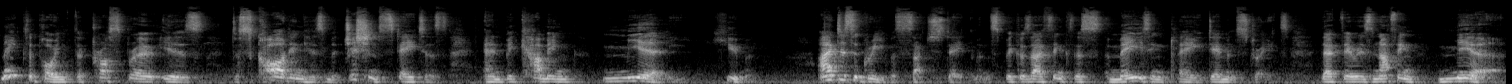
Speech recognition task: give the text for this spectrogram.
make the point that Prospero is discarding his magician status and becoming merely human. I disagree with such statements because I think this amazing play demonstrates that there is nothing mere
